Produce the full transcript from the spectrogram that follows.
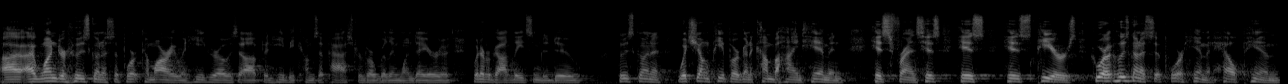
Uh, I wonder who's going to support Kamari when he grows up and he becomes a pastor, Lord willing, one day, or whatever God leads him to do. Who's going to, which young people are going to come behind him and his friends, his, his, his peers? Who are, who's going to support him and help him?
